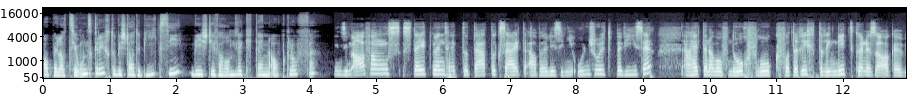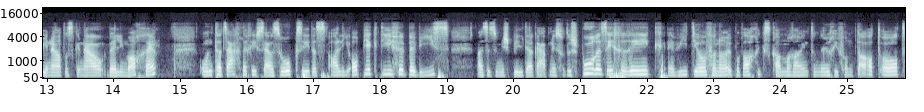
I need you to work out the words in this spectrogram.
Appellationsgericht. Du bist da dabei gewesen. Wie ist die Verhandlung dann abgelaufen? In seinem Anfangsstatement hat der Täter gesagt, er wolle seine Unschuld beweisen. Er hat dann aber auf Nachfrage von der Richterin nicht können sagen, wie er das genau machen will. Und tatsächlich ist es auch so gewesen, dass alle objektiven Beweise, also zum Beispiel das Ergebnis von der Spurensicherung, ein Video von einer Überwachungskamera in der Nähe vom Tatort,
